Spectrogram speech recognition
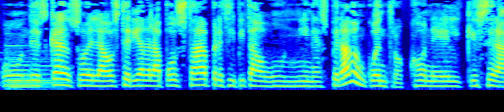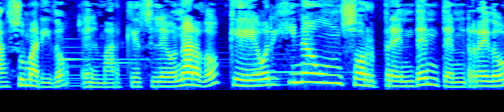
Un descanso en la hostería de la posta precipita un inesperado encuentro con el que será su marido, el marqués Leonardo, que origina un sorprendente enredo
